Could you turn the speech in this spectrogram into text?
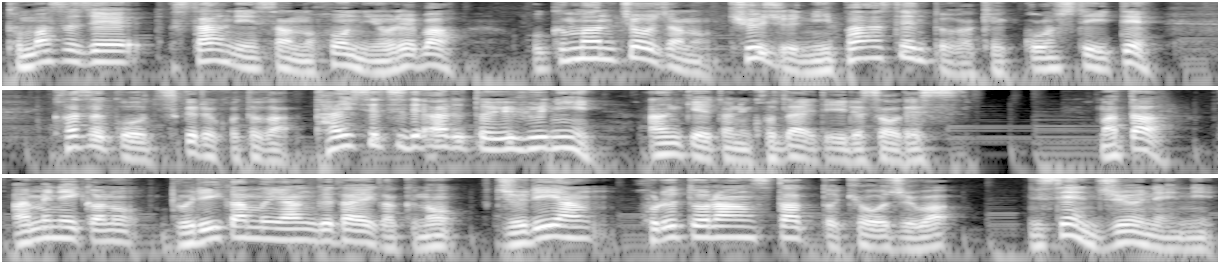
トマス・ジェ・スタンリーさんの本によれば、億万長者の92%が結婚していて、家族を作ることが大切であるというふうにアンケートに答えているそうです。また、アメリカのブリガムヤング大学のジュリアン・ホルトランスタッド教授は、2010年に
